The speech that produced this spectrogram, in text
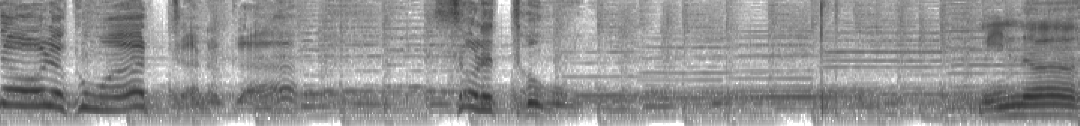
能力もあったのか？それとも。みんな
